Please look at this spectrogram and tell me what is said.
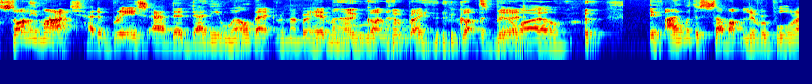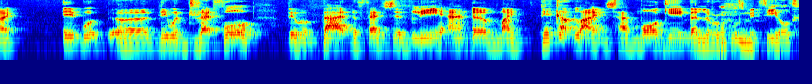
Solly March had a brace, and uh, Danny Welbeck, remember him, got a bright, got the It's been a while. if I were to sum up Liverpool, right, it would uh, they were dreadful. They were bad defensively, and uh, my pickup lines have more game than Liverpool's midfield.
